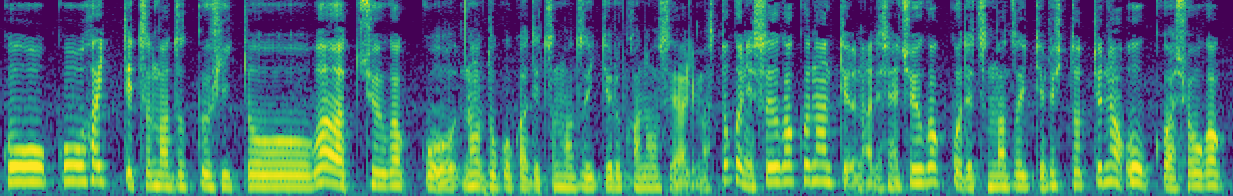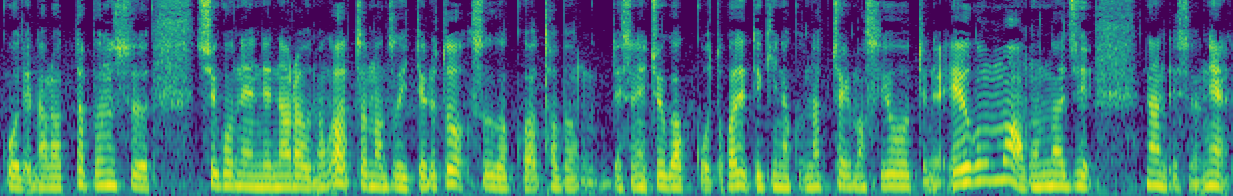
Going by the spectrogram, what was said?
高校入ってつまずく人は中学校のどこかでつまずいてる可能性あります特に数学なんていうのはですね中学校でつまずいてる人っていうのは多くは小学校で習った分数45年で習うのがつまずいてると数学は多分ですね中学校とかでできなくなっちゃいますよっていうね英語もまあ同じなんですよね。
